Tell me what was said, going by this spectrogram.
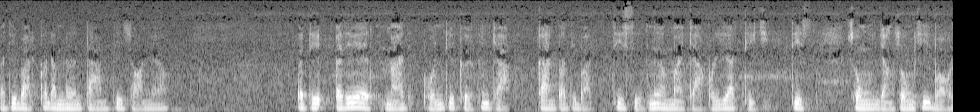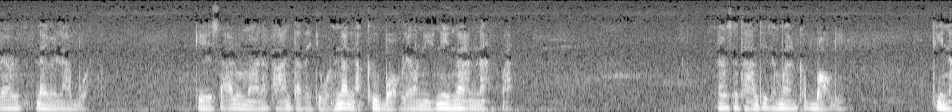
ปฏิบัติก็ดำเนินตามที่สอนแล้ว ปฏิปฏิเวทหมายผลที่เกิดขึ้นจากการปฏิบัติที่สืบเนื่องมาจากปริยัติที่ที่ทรงอย่างทรงที่บอกแล้วในเวลาบวช เกสาลมานะผานตัดจูนั่นแหละคือบอกแล้วนี่นี่งานนะว่าแล้วสถานที่ทำงานก็บอกอีก ที่ไหน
